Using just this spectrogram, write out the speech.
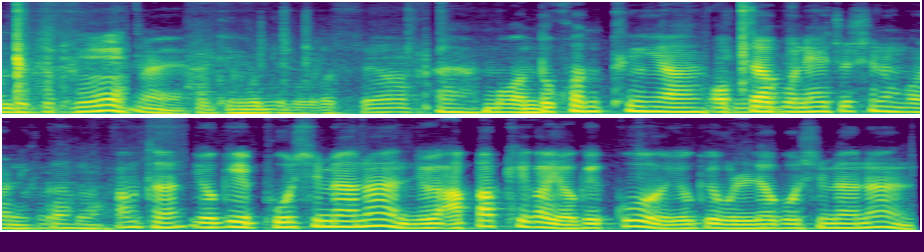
under 코팅이 네. 잘된 건지 모르겠어요. 아, 뭐 under 코팅이야 업자분이 해주시는 거니까 그렇죠. 아무튼 여기 보시 면은 여기 앞바퀴가 여기 있고 여기 올려 보시면은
